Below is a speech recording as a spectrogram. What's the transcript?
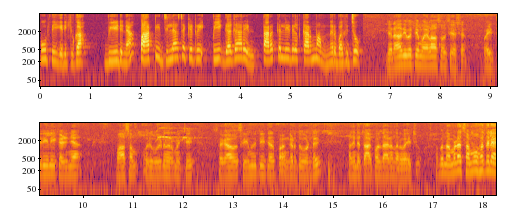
പൂർത്തീകരിക്കുക. വീടിന് പാർട്ടി ജില്ലാ സെക്രട്ടറി പി ഗഗാറിൻ തറക്കല്ലിടൽ കർമ്മം നിർവഹിച്ചു. ജനാധിപത്യ മഹിളാ അസോസിയേഷൻ വൈത്തിരിയിൽ കഴിഞ്ഞ മാസം ഒരു വീട് നിർമ്മിച്ച് സഖാവ് ശ്രീമതി ടീച്ചർ പങ്കെടുത്തുകൊണ്ട് അതിന്റെ താക്കോൽദാനം നിർവഹിച്ചു. അപ്പോൾ നമ്മുടെ സമൂഹത്തിലെ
